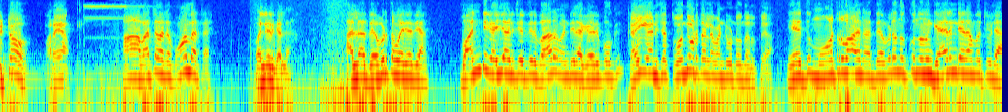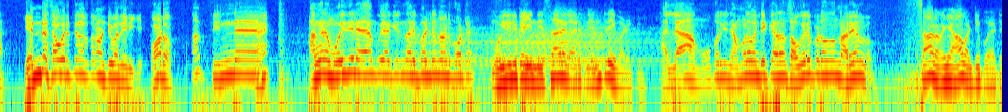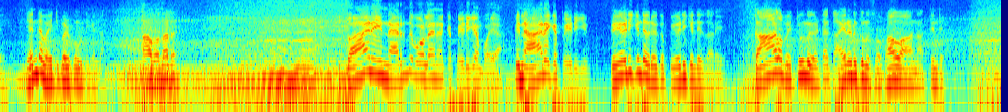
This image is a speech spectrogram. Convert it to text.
വിട്ടോ? പറയാം. ആ വരട്ടെ വരട്ടെ പോകാൻ വരട്ടെ. വണ്ടി എടുക്കല്ല. അല്ല അത് എവിടുത്തെ മര്യാദയാ? വണ്ടി കൈ കാണിച്ചെടുത്തിട്ട് വേറെ വണ്ടിയിലാ കയറി പോക്ക്? കൈ കാണിച്ച തോന്നി തോന്നിയോടത്തല്ല വണ്ടി കൊണ്ടുവന്ന് നിർത്തുക? ഏത് മോട്ടോർ വാഹനം? അത് എവിടെ നിൽക്കുന്നൊന്നും ഗ്യാരണ്ടി തരാൻ പറ്റൂല. എന്റെ സൗകര്യത്തിന് നിർത്തണ വണ്ടി മതി എനിക്ക്. ഓടോ ആ പിന്നെ അങ്ങനെ മൊയ്തീനെ ഞാൻ കുയാക്കിയിരുന്നാലും വണ്ടി ഒന്നാണ് പോട്ടെ? മൊയ്തീന് കൈ നിസ്സാര കാര്യത്തിൽ എന്തിനായി വഴക്ക്? അല്ല മൂപ്പർക്ക് നമ്മളെ വണ്ടി കയറാൻ സൗകര്യപ്പെടുമെന്നൊന്നും അറിയണല്ലോ. സാർ ഇറങ്ങി ആ വണ്ടി പോയിട്ട്. എന്റെ വയറ്റിപ്പഴുപ്പ് കുട്ടിക്കണ്ട ആ വന്നാട്ടെ. താൻ ഈ നരന്ന് പോളേനൊക്കെ പേടിക്കാൻ പോയാ. പിന്നെ ആരെയൊക്കെ പേടിക്കും? പേടിക്കേണ്ടവരൊക്കെ പേടിക്കണ്ടേ സാറേ. കാള പറ്റൂന്ന് കേട്ട കയറെടുക്കുന്ന സ്വഭാവം ആ നത്തിന്റെ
